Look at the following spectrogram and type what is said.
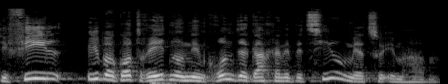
die viel über Gott reden und im Grunde gar keine Beziehung mehr zu ihm haben.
